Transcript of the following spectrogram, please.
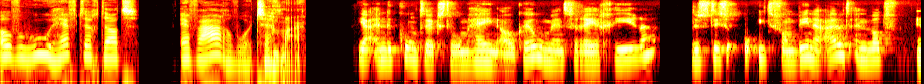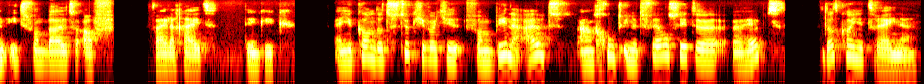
over hoe heftig dat ervaren wordt, zeg maar. Ja, en de context eromheen ook, hè, hoe mensen reageren. Dus het is iets van binnenuit en, wat, en iets van buitenaf. Veiligheid, denk ik. En je kan dat stukje wat je van binnenuit aan goed in het vel zitten uh, hebt, dat kan je trainen.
